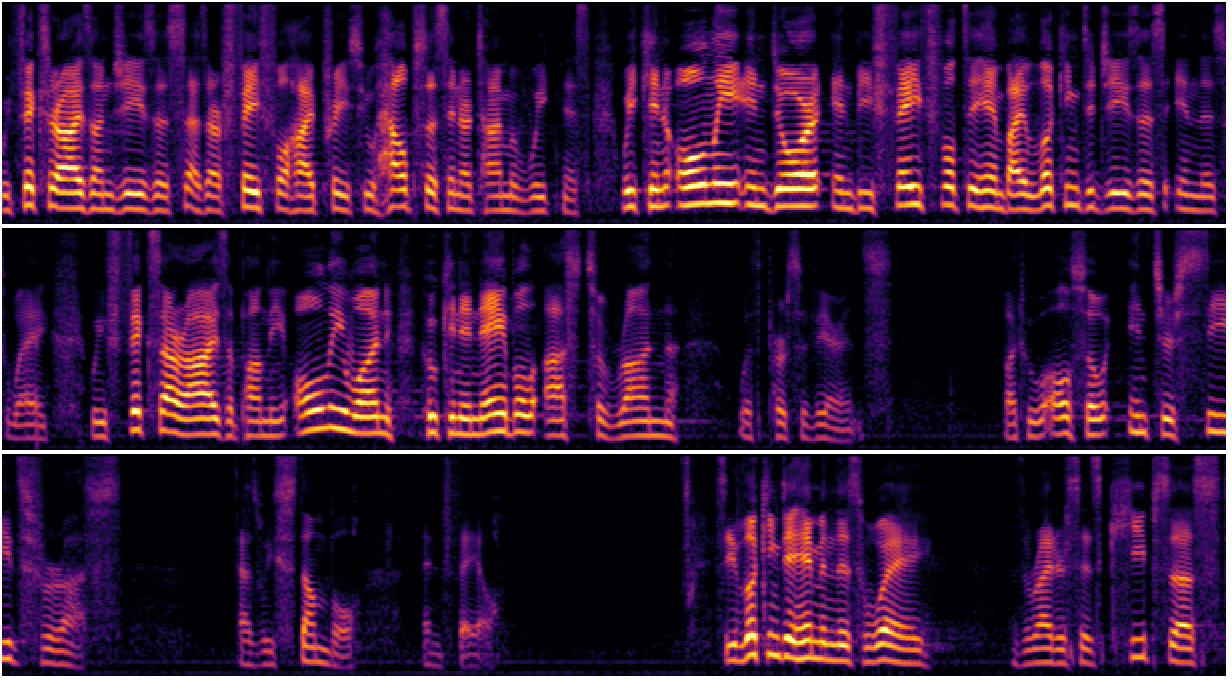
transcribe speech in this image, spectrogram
We fix our eyes on Jesus as our faithful high priest who helps us in our time of weakness. We can only endure and be faithful to him by looking to Jesus in this way. We fix our eyes upon the only one who can enable us to run with perseverance, but who also intercedes for us as we stumble and fail. See, looking to him in this way, as the writer says, keeps us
